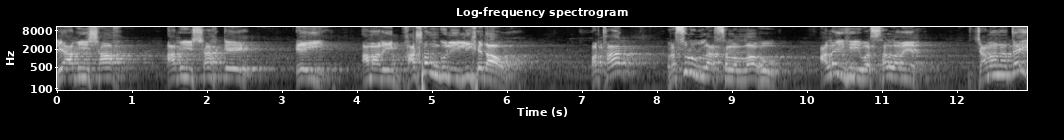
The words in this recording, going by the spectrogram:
লে আবি শাহ, আবি শাহকে এই আমার এই ভাষণগুলি লিখে দাও। অর্থাৎ রসুল্লাহ সাল্লাহ আলাইহি ওয়াসাল্লামের জামানাতেই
